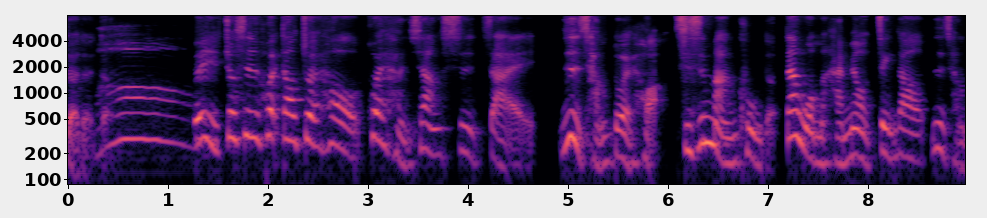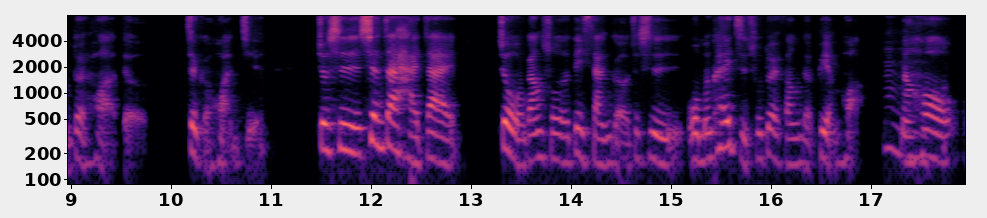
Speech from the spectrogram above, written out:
对对对。哦，所以就是会到最后会很像是在日常对话，其实蛮酷的，但我们还没有进到日常对话的这个环节，就是现在还在就我刚刚说的第三个，就是我们可以指出对方的变化，嗯，然后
